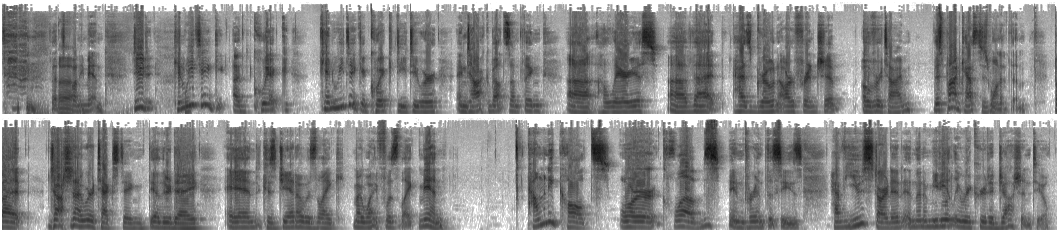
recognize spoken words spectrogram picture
That's uh, funny, man. Dude, can we, we take a quick can we take a quick detour and talk about something uh, hilarious uh, that has grown our friendship over time? This podcast is one of them. But Josh and I were texting the other day and because Jana was like, my wife was like, man, how many cults or clubs in parentheses have you started and then immediately recruited Josh into?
